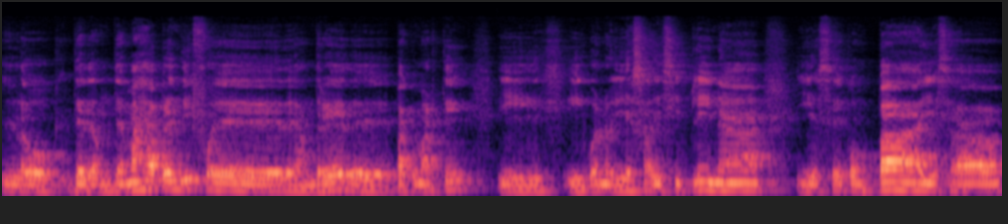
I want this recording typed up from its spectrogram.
lo, de donde más aprendí fue de Andrés, de Paco Martín, y, bueno, y esa disciplina, y ese compás, y esa,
